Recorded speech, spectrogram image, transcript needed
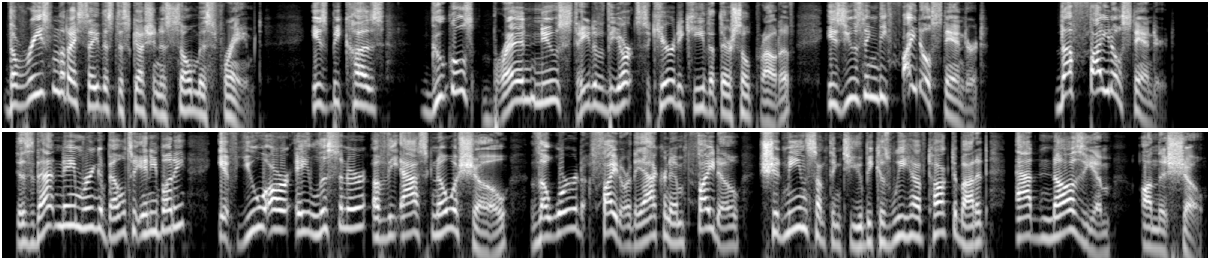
the reason that I say this discussion is so misframed is because Google's brand new state of the art security key that they're so proud of is using the FIDO standard. The FIDO standard. Does that name ring a bell to anybody? If you are a listener of the Ask Noah show, the word FIDO or the acronym FIDO should mean something to you because we have talked about it ad nauseum on this show.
